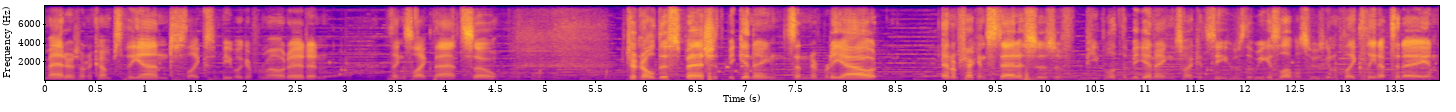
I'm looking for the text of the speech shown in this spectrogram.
matters when it comes to the end, like some people get promoted and things like that. So, general dispatch at the beginning, sending everybody out, and I'm checking statuses of people at the beginning so I can see who's the weakest levels, who's going to play cleanup today, and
